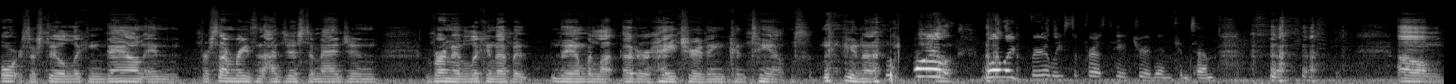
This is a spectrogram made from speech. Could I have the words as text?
orcs are still looking down. And for some reason, I just imagine Vernon looking up at them with like utter hatred and contempt. you know. Well, more like barely suppressed hatred and contempt. um,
